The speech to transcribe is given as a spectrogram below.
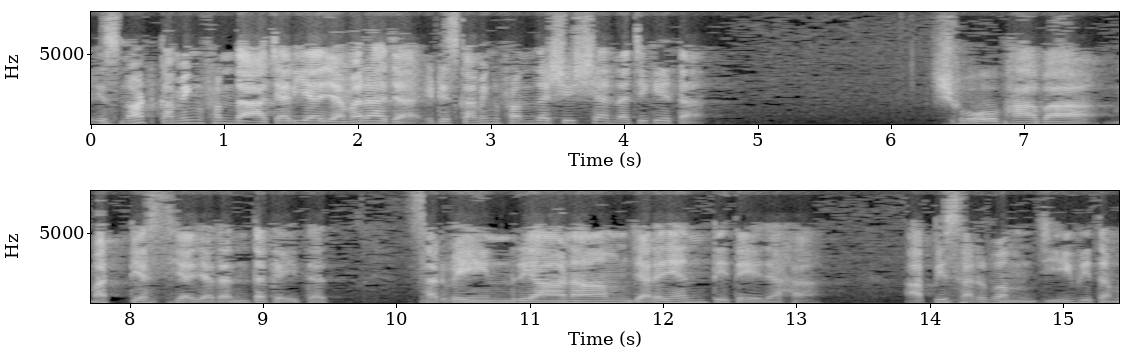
is not coming from the Acharya Yamaraja. It is coming from the Shishya Nachiketa. Shobhava matyasya yadantakaitad sarvendriyanam jarayanti tejaha api sarvam jivitam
